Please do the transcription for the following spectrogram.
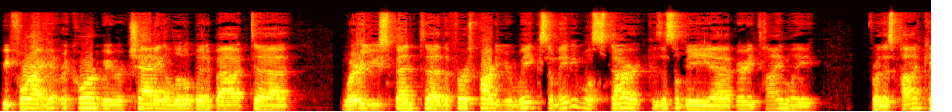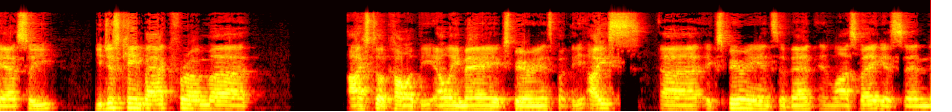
before I hit record, we were chatting a little bit about uh, where you spent uh, the first part of your week. So maybe we'll start because this will be uh, very timely for this podcast. So you, you just came back from, uh, I still call it the Ellie Mae experience, but the ICE uh, experience event in Las Vegas. And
